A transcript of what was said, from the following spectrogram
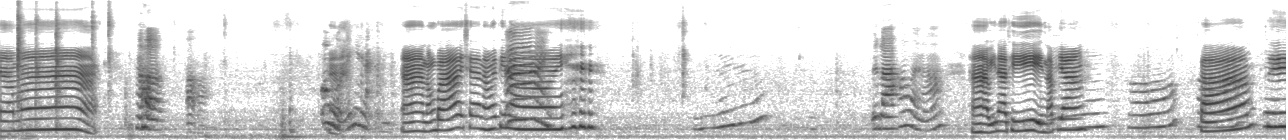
งามมากอะโอ้โหนี่ที่ไหนอ่าน้องบายแช่น้ำให้พี่หน่อย เวลาเท่าไหร่นะ ห้า วินาที นับยังหนึ่งสองสามสี่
